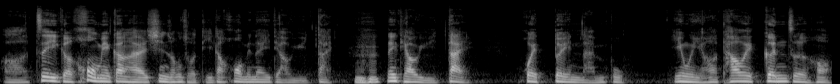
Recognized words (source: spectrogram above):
啊，这个后面刚才信中所提到后面那一条雨带，那条雨带会对南部，因为哈它会跟着哈，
